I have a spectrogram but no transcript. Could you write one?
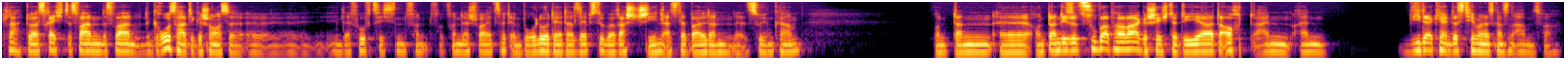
klar, du hast recht, es war, das war eine großartige Chance äh, in der 50. Von, von der Schweiz mit Embolo, der da selbst überrascht schien, als der Ball dann äh, zu ihm kam. Und dann, äh, und dann diese Zuba Pavard-Geschichte, die ja auch ein, ein wiederkehrendes Thema des ganzen Abends war.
